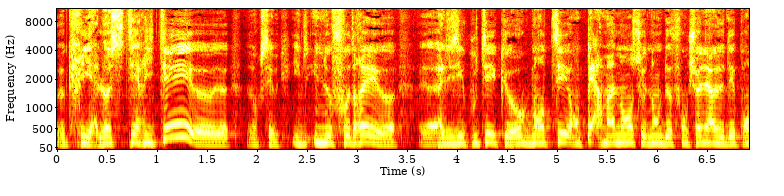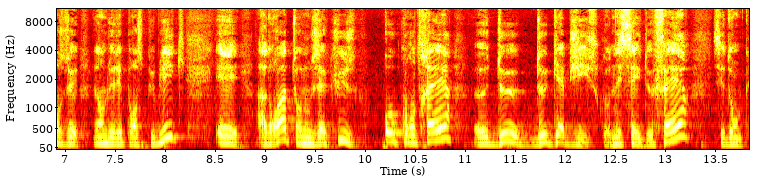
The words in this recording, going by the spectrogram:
euh, crie à l'austérité. Euh, donc, il, ne faudrait euh, aller écouter que augmenter en permanence le nombre de fonctionnaires, de dépenses de, le nombre de dépenses publiques. Et à droite, on nous accuse au contraire de, de gabegie. Ce qu'on essaye de faire, c'est donc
